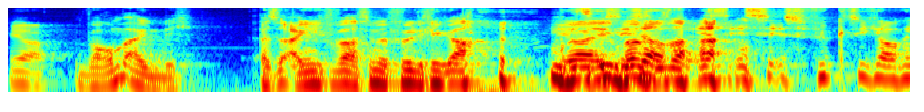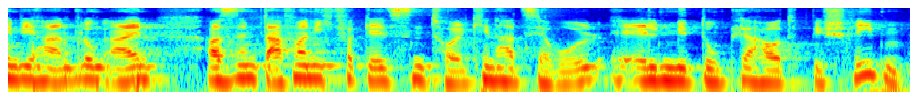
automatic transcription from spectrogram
Ja. Warum eigentlich? Also eigentlich war es mir völlig egal. Ja, es, so auch, es, es, es fügt sich auch in die Handlung ein. Außerdem darf man nicht vergessen, Tolkien hat sehr wohl Elben mit dunkler Haut beschrieben.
